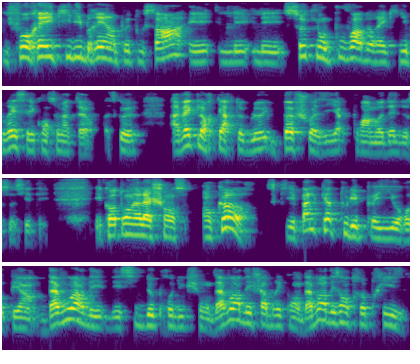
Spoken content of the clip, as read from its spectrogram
il faut rééquilibrer un peu tout ça, et les, ceux qui ont le pouvoir de rééquilibrer, c'est les consommateurs, parce que avec leur carte bleue, ils peuvent choisir pour un modèle de société. Et quand on a la chance, encore, ce qui n'est pas le cas de tous les pays européens, d'avoir des sites de production, d'avoir des fabricants, d'avoir des entreprises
